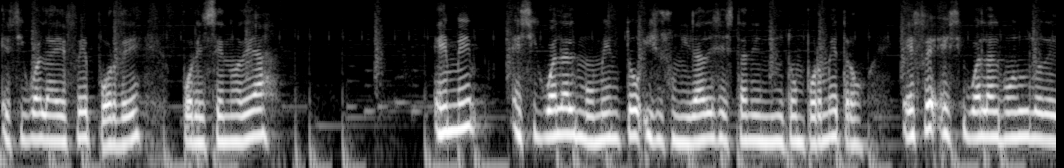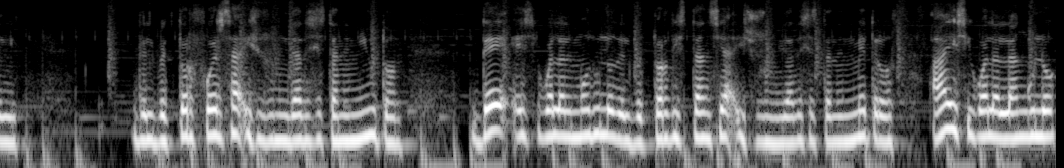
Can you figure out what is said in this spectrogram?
es igual a f por d por el seno de a. m es igual al momento y sus unidades están en newton por metro. f es igual al módulo del, del vector fuerza y sus unidades están en newton d es igual al módulo del vector distancia y sus unidades están en metros. a es igual al ángulo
